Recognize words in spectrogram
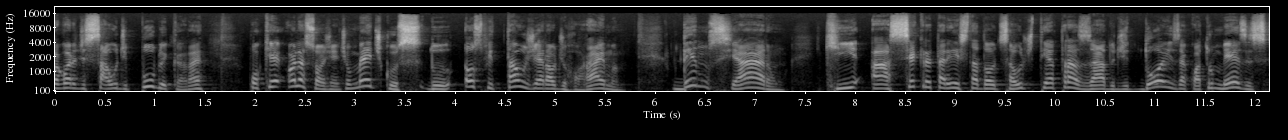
agora de saúde pública, né? Porque, olha só, gente, os médicos do Hospital Geral de Roraima denunciaram que a Secretaria Estadual de Saúde tem atrasado de dois a quatro meses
